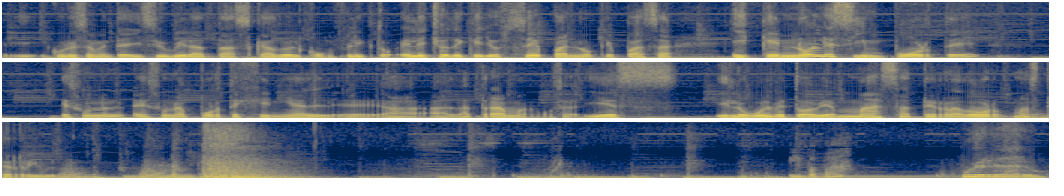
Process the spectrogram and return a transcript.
y curiosamente ahí se hubiera atascado el conflicto. El hecho de que ellos sepan lo que pasa y que no les importe es un, es un aporte genial eh, a, la trama. O sea, y es. Y lo vuelve todavía más aterrador, más terrible. ¿Y papá? Fue raro.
